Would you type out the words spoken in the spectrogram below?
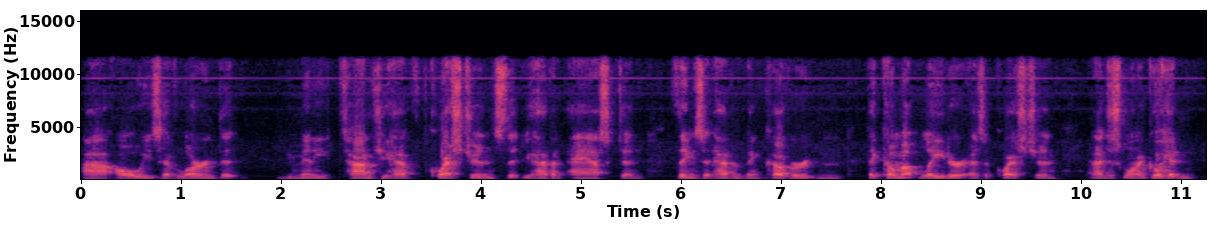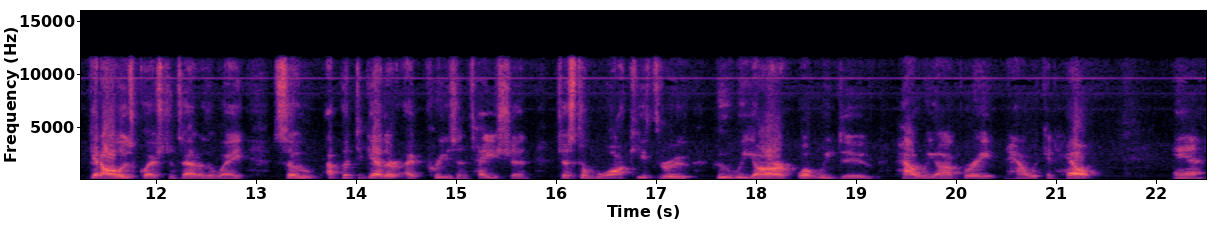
I always have learned that you many times you have questions that you haven't asked and things that haven't been covered and they come up later as a question. And I just want to go ahead and get all those questions out of the way. So I put together a presentation just to walk you through who we are, what we do, how we operate, and how we can help. And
